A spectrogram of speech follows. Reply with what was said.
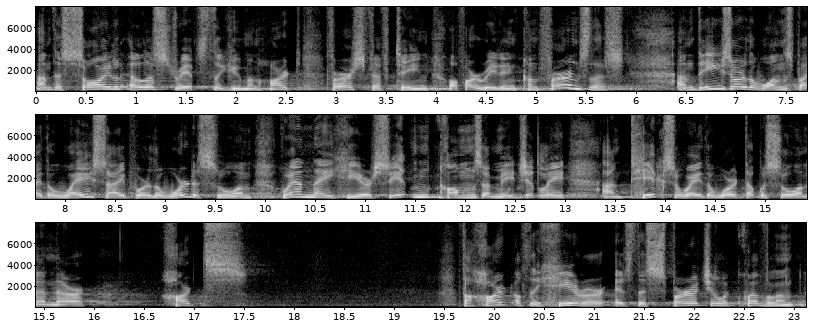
and the soil illustrates the human heart. Verse 15 of our reading confirms this. And these are the ones by the wayside where the word is sown. When they hear, Satan comes immediately and takes away the word that was sown in their hearts. The heart of the hearer is the spiritual equivalent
